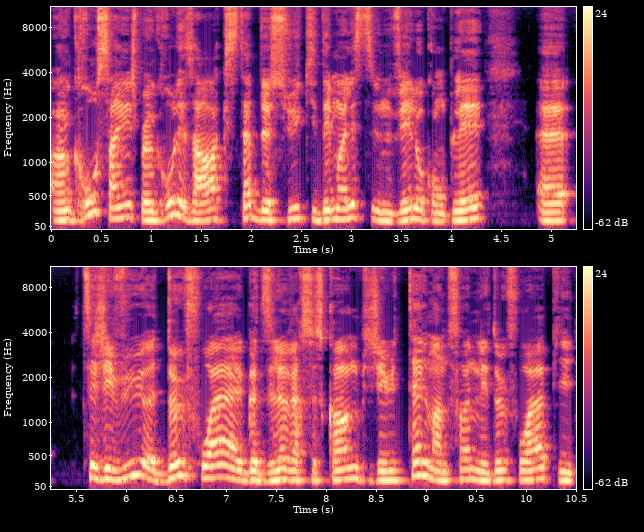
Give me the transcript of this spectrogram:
un gros singe puis un gros lézard qui se tape dessus, qui démolissent une ville au complet. Euh, tu sais, j'ai vu euh, deux fois Godzilla versus Kong, puis j'ai eu tellement de fun les deux fois, puis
